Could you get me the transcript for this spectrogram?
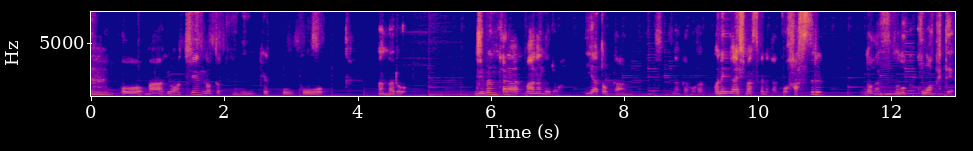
うん、こうまあ幼稚園の時に結構こうなんだろう。自分からまあなんだろう。嫌とかなんかお願いしますかなんかこう発するのがすごく怖くて、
